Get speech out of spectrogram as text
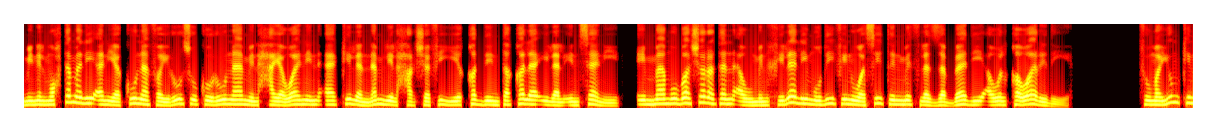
من المحتمل أن يكون فيروس كورونا من حيوان آكل النمل الحرشفي قد انتقل إلى الإنسان، إما مباشرة أو من خلال مضيف وسيط مثل الزباد أو القوارض. ثم يمكن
